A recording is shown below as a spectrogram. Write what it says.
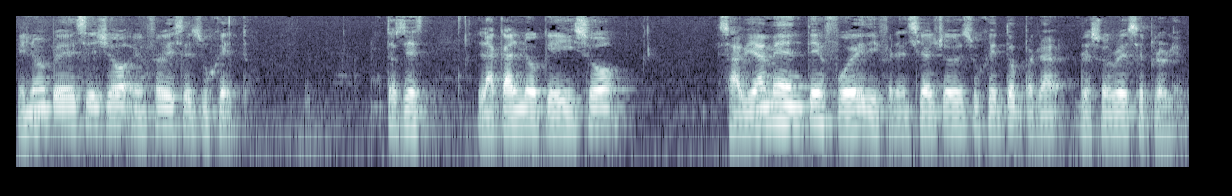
el nombre de ese yo en Freud es el sujeto. Entonces, Lacan lo que hizo sabiamente fue diferenciar yo del sujeto para resolver ese problema.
